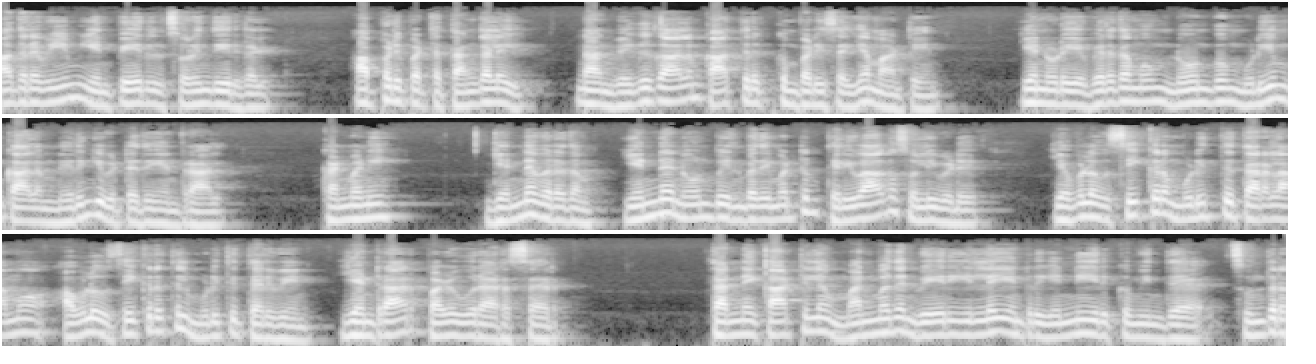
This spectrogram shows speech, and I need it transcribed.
ஆதரவையும் என் பேரில் சொரிந்தீர்கள். அப்படிப்பட்ட தங்களை நான் வெகுகாலம் காத்திருக்கும்படி செய்ய மாட்டேன். என்னுடைய விரதமும் நோன்பும் முடியும் காலம் நெருங்கிவிட்டது என்றாள். கண்மணி என்ன விரதம்? என்ன நோன்பு என்பதை மட்டும் தெளிவாக சொல்லிவிடு. எவ்வளவு சீக்கிரம் முடித்து தரலாமோ அவ்வளவு சீக்கிரத்தில் முடித்து தருவேன் என்றார் பழுவூர் அரசர். தன்னை காட்டிலும் மன்மதன் வேறு இல்லை என்று எண்ணியிருக்கும் இந்த சுந்தர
